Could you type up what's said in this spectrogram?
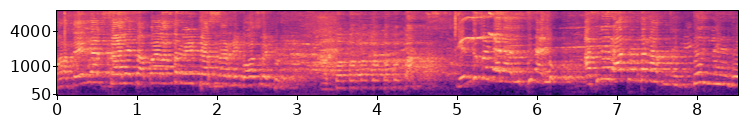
మన తేజాస్ కాలేజ్ అబ్బాయిలందరూ వెయిట్ చేస్తున్నారు? నీ కోసం ఇప్పుడు. ఎందుకంటే అలా అరుస్తున్నారు? అసలే రాత్రంతా నాకు నిద్ర లేదు?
